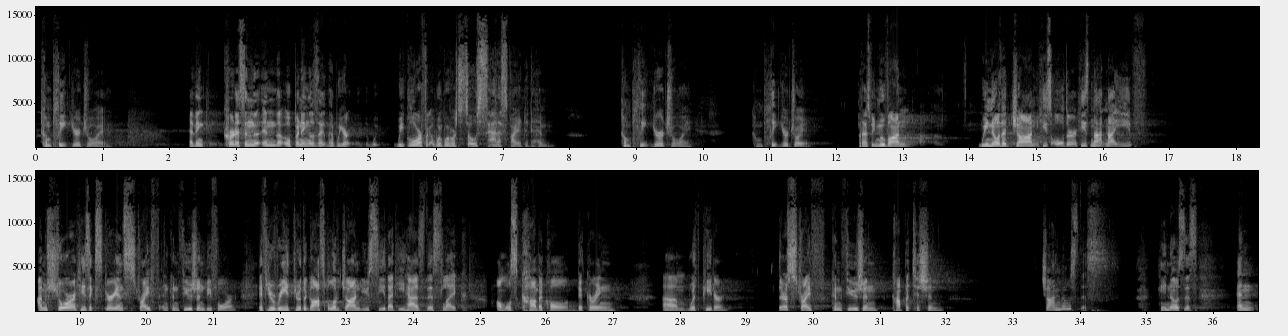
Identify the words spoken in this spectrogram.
Complete your joy. I think Curtis in the, in the opening was like that we are, we, we glorify, we were so satisfied in him. Complete your joy. Complete your joy. But as we move on, we know that John, he's older, he's not naive. I'm sure he's experienced strife and confusion before. If you read through the Gospel of John, you see that he has this like almost comical bickering um, with Peter. There's strife, confusion, competition. John knows this. He knows this. And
